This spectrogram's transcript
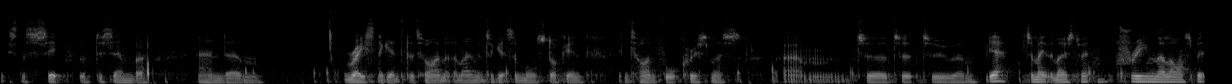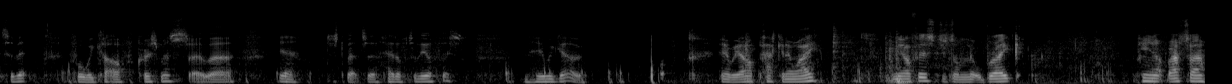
It's the sixth of December, and um, racing against the time at the moment to get some more stock in in time for Christmas. Um, to to to um, yeah, to make the most of it, cream the last bits of it before we cut off for Christmas. So uh, yeah, just about to head off to the office, and here we go. Here we are, packing away in the office, just on a little break peanut butter.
